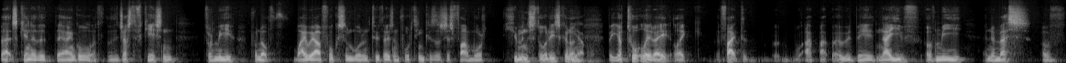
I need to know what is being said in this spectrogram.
That's kind of the, the angle of the justification for me for not why we are focusing more on 2014 because there's just far more human stories going on. Yep. But you're totally right. Like the fact that I, I, it would be naive of me and remiss of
